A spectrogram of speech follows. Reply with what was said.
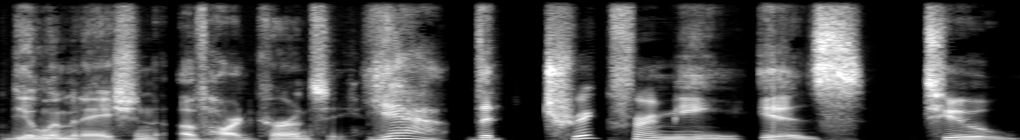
the elimination of hard currency? Yeah, the trick for me is to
